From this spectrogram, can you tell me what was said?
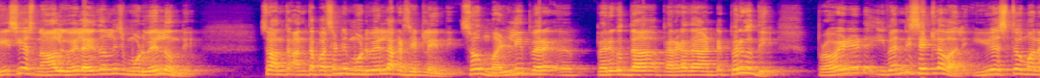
టీసీఎస్ నాలుగు వేలు ఐదు వందల నుంచి మూడు వేలు ఉంది. సో అంత అంత పర్సెంట్ మూడు వేలు అక్కడ సెటిల్ అయింది. సో మళ్ళీ పెర పెరుగుద్దా పెరగదా అంటే పెరుగుద్ది. ప్రొవైడెడ్ ఇవన్నీ సెటిల్ అవ్వాలి. యుఎస్తో మన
